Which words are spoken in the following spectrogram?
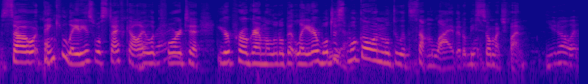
So thank you, ladies. Well, Steiff Gal, I look forward to your program a little bit later. We'll just we'll go and we'll do something live. It'll be so much fun. You know it.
